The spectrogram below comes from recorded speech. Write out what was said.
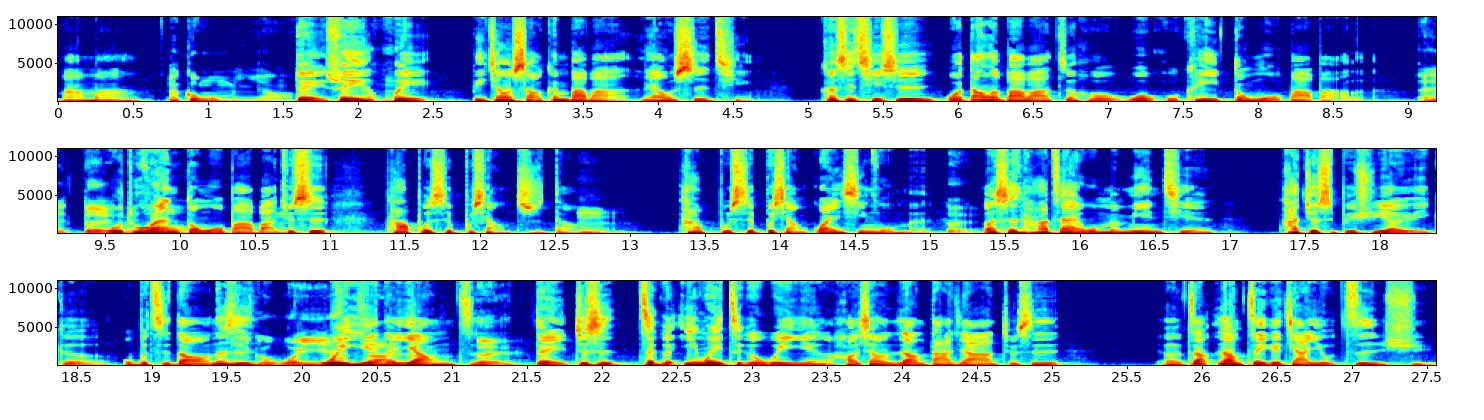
妈妈，那跟我们一样啊。对，所以会比较少跟爸爸聊事情。可是其实我当了爸爸之后，我我可以懂我爸爸了。哎，对，我突然，懂我爸爸，嗯。就是他不是不想知道，嗯，他不是不想关心我们，对，而是他在我们面前，他就是必须要有一个我不知道那是一个威严威严的样子。对就是这个，因为这个威严好像让大家就是呃，让让这个家有秩序，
